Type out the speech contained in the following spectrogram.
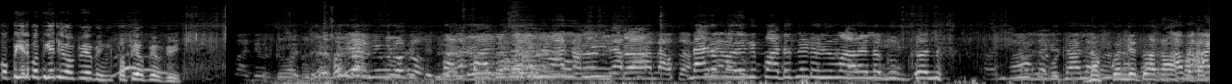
पप्पी घेतली पप्पी घेतली पप्पी पप्पी पप्पी पप्पी. नाही पाठच नाही ठेवली मारायला गुपकन धपकन देतो आता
